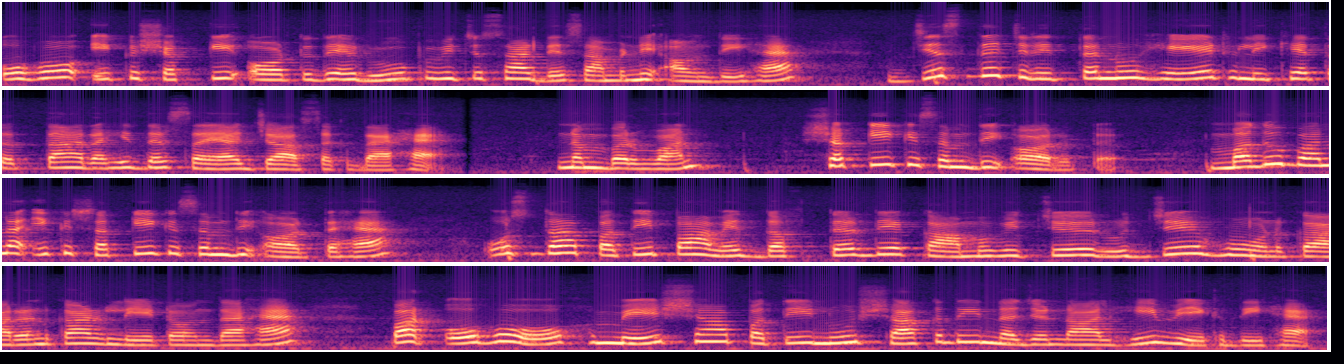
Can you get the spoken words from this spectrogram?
ਉਹ ਇੱਕ ਸ਼ੱਕੀ ਔਰਤ ਦੇ ਰੂਪ ਵਿੱਚ ਸਾਡੇ ਸਾਹਮਣੇ ਆਉਂਦੀ ਹੈ, ਜਿਸ ਦੇ ਚਰਿੱਤਰ ਨੂੰ ਹੇਠ ਲਿਖੇ ਤੱਤਾਂ ਰਾਹੀਂ ਦਰਸਾਇਆ ਜਾ ਸਕਦਾ ਹੈ। ਨੰਬਰ 1 ਸ਼ੱਕੀ ਕਿਸਮ ਦੀ ਔਰਤ। ਮਧੂਬਾਲਾ ਇੱਕ ਸ਼ੱਕੀ ਕਿਸਮ ਦੀ ਔਰਤ ਹੈ। ਉਸ ਦਾ ਪਤੀ ਭਾਵੇਂ ਦਫ਼ਤਰ ਦੇ ਕੰਮ ਵਿੱਚ ਰੁੱਝੇ ਹੋਣ ਕਾਰਨ ਘਰ ਲੇਟ ਆਉਂਦਾ ਹੈ, ਪਰ ਉਹ ਹਮੇਸ਼ਾ ਪਤੀ ਨੂੰ ਸ਼ੱਕ ਦੀ ਨਜ਼ਰ ਨਾਲ ਹੀ ਵੇਖਦੀ ਹੈ।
